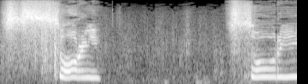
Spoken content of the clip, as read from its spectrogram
Sorry. Sorry.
